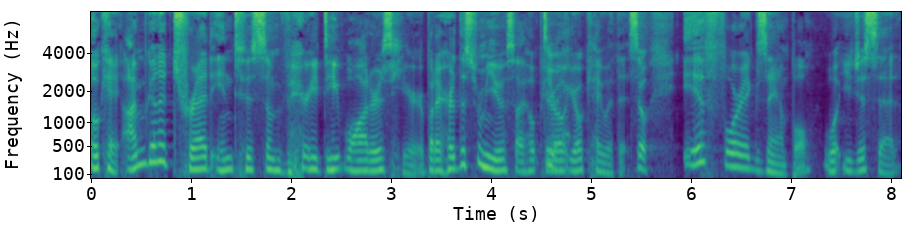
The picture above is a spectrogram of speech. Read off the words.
Okay, I'm going to tread into some very deep waters here, but I heard this from you, so I hope Do you're, it. you're okay with it. So, if, for example, what you just said,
